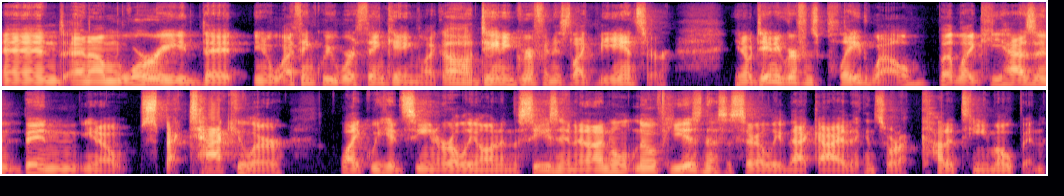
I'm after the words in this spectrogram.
And and I'm worried that, you know, I think we were thinking like, oh, Danny Griffin is like the answer. You know, Danny Griffin's played well, but like he hasn't been, you know, spectacular like we had seen early on in the season. And I don't know if he is necessarily that guy that can sort of cut a team open.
